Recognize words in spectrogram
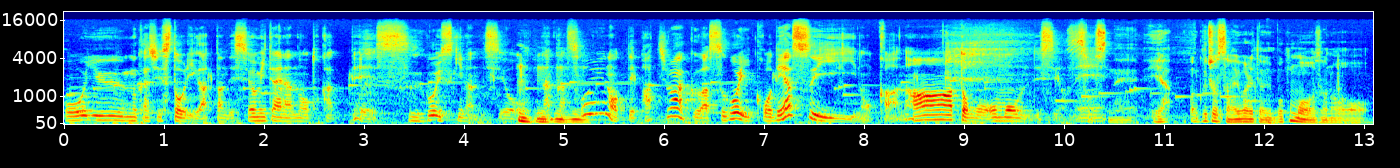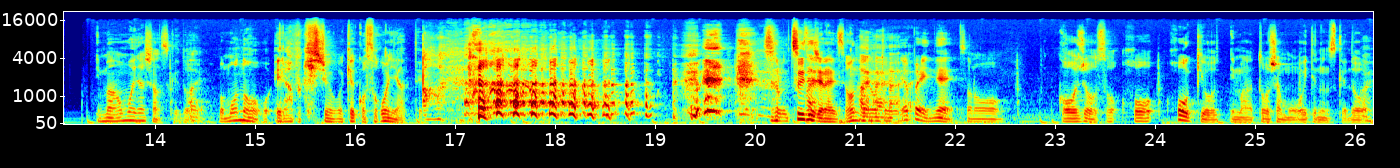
こういう昔ストーリーがあったんですよみたいなのとかってすごい好きなんですよ、なんかそういうのってパッチワークはすごいこう出やすいのかなとも思うんですよね。そうですね。いや区長さん言われたように僕もその今思い出したんですけど、はい。物を選ぶ基準は結構そこにあって。あ。そのついてじゃないですよ、本当にはいはいはい。はい本当に。やっぱりねその工場そほ放棄を今当社も置いてるんですけど、はい。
